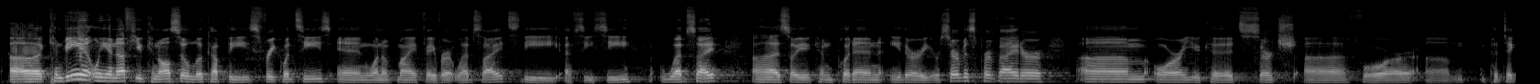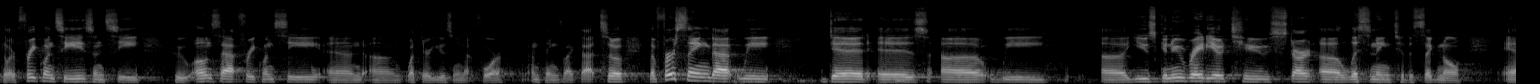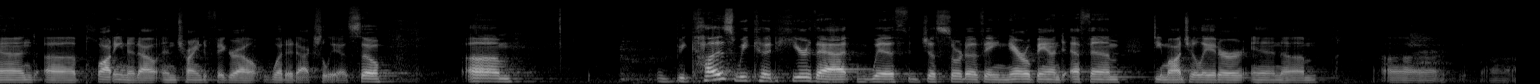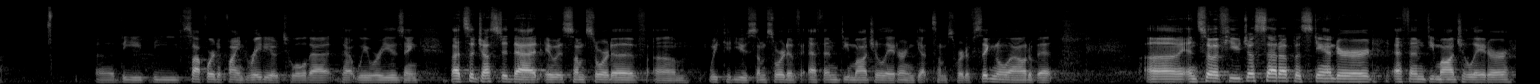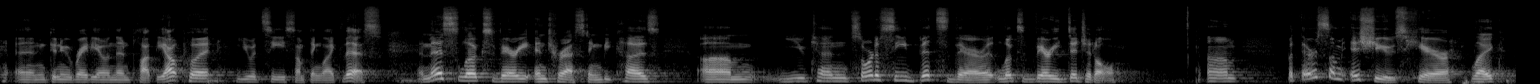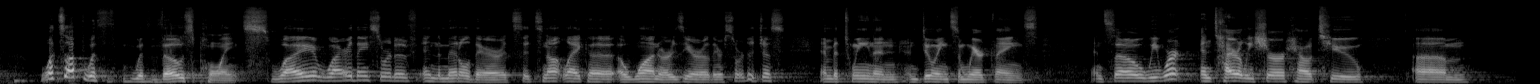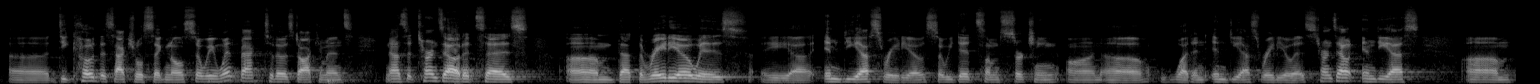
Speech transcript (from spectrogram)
Uh, conveniently enough, you can also look up these frequencies in one of my favorite websites, the FCC website. Uh, so you can put in either your service provider um, or you could search uh, for um, particular frequencies and see who owns that frequency and uh, what they're using it for and things like that. So the first thing that we did is uh, we uh, used GNU Radio to start listening to the signal and uh, plotting it out and trying to figure out what it actually is. So, um, because we could hear that with just sort of a narrowband FM demodulator in um, uh, uh, the, the software defined radio tool that, that we were using, that suggested that it was some sort of, um, we could use some sort of FM demodulator and get some sort of signal out of it. Uh, and so if you just set up a standard FM demodulator and GNU radio and then plot the output, you would see something like this. And this looks very interesting because um, you can sort of see bits there. It looks very digital. Um, but there are some issues here, like what's up with, with those points? Why, why are they sort of in the middle there? It's, it's not like a, a one or a zero. They're sort of just in between and, and doing some weird things. And so we weren't entirely sure how to um, uh, decode this actual signal, so we went back to those documents. And as it turns out, it says um, that the radio is a uh, MDS radio, so we did some searching on uh, what an MDS radio is. Turns out MDS um,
